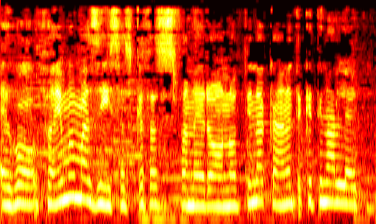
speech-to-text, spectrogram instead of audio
Εγώ θα είμαι μαζί σας και θα σας φανερώνω τι να κάνετε και τι να λέτε».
